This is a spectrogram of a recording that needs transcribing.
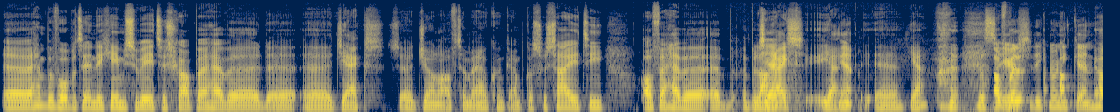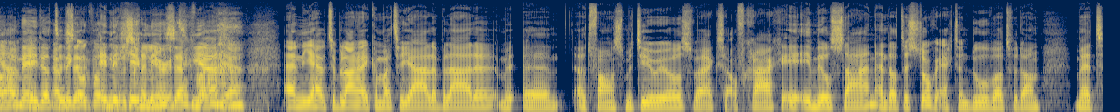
Eh, en bijvoorbeeld in de chemische wetenschappen hebben we de eh JACS, Journal of the American Chemical Society. Of we hebben b- belangrijk... Ja, Ja. eh, ja. Dat is de eerste die ik nog niet ken. Oh, ja, nee, dat Heb is ik ook in de chemie, geleerd. zeg maar. Ja. En je hebt de belangrijke materialenbladen, me- eh, Advanced Materials, waar ik zelf graag in wil staan. En dat is toch echt een doel wat we dan met,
